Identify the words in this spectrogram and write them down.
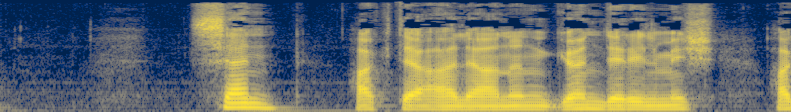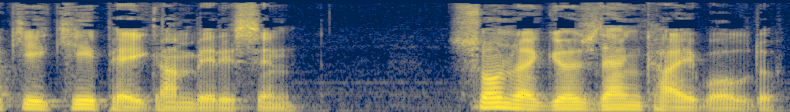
Sen Hak Teâlâ'nın gönderilmiş hakiki peygamberisin. Sonra gözden kayboldu.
